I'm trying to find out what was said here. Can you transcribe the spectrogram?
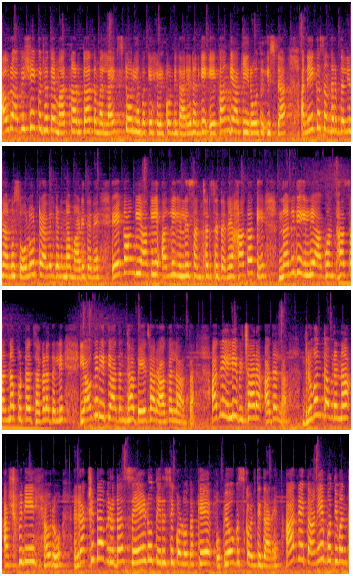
ಅವರು ಅಭಿಷೇಕ್ ಜೊತೆ ಮಾತನಾಡುತ್ತಾ ತಮ್ಮ ಲೈಫ್ ಸ್ಟೋರಿಯ ಬಗ್ಗೆ ಹೇಳ್ಕೊಂಡಿದ್ದಾರೆ. ನನಗೆ ಏಕಾಂಗಿಯಾಗಿ ಇರೋದು ಇಷ್ಟ. ಅನೇಕ ಸಂದರ್ಭದಲ್ಲಿ ನಾನು ಸೋಲೋ ಟ್ರಾವೆಲ್ಗಳನ್ನ ಮಾಡಿದ್ದೇನೆ. ಏಕಾಂಗಿಯಾಗಿ ಅಲ್ಲಿ ಇಲ್ಲಿ ಸಂಚರಿಸಿದ್ದೇನೆ. ಹಾಗಾಗಿ ನನಗೆ ಇಲ್ಲಿ ಆಗುವಂತಹ ಸಣ್ಣ ಪುಟ್ಟ ಜಗಳದಲ್ಲಿ ಯಾವುದೇ ರೀತಿಯಾದಂತಹ ಬೇಜಾರಾಗಲ್ಲ ಅಂತ. ಆದರೆ ಇಲ್ಲಿ ವಿಚಾರ ಅದಲ್ಲ. ಧ್ರುವಂತ್ ಅವರನ್ನ ಅಶ್ವಿನಿ ಅವರು ರಕ್ಷಿತಾ ವಿರುದ್ಧ ಸೇಡು ತೀರಿಸಿಕೊಳ್ಳೋದಕ್ಕೆ ಉಪಯೋಗಿಸ್ಕೊಳ್ತಿದ್ದಾರೆ. ಆದ್ರೆ ತಾನೇ ಬುದ್ಧಿವಂತ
